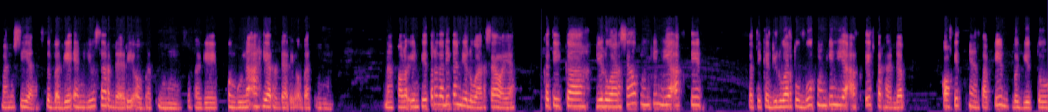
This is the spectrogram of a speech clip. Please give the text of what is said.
manusia sebagai end user dari obat ini, sebagai pengguna akhir dari obat ini. Nah, kalau in vitro tadi kan di luar sel ya. Ketika di luar sel mungkin dia aktif. Ketika di luar tubuh mungkin dia aktif terhadap COVID-nya. Tapi begitu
